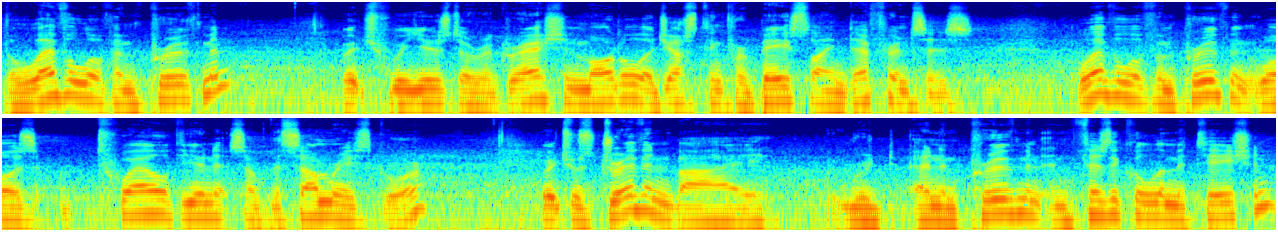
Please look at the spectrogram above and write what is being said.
The level of improvement, which we used a regression model adjusting for baseline differences, level of improvement was 12 units of the summary score, which was driven by an improvement in physical limitation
